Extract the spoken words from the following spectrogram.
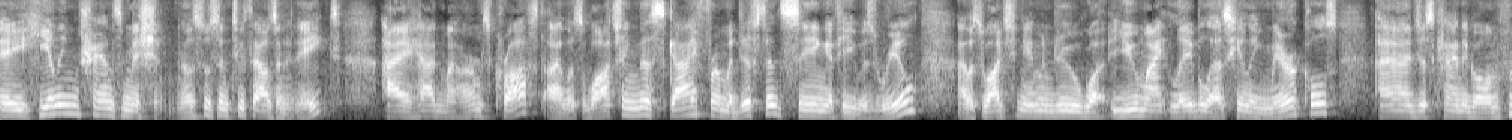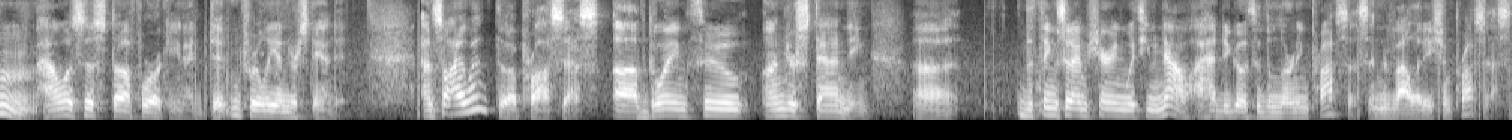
a healing transmission. Now this was in 2008. I had my arms crossed. I was watching this guy from a distance, seeing if he was real. I was watching him do what you might label as healing miracles, and just kind of going, hmm, how is this stuff working? I didn't really understand it. And so I went through a process of going through understanding uh, the things that I'm sharing with you now, I had to go through the learning process and validation process.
